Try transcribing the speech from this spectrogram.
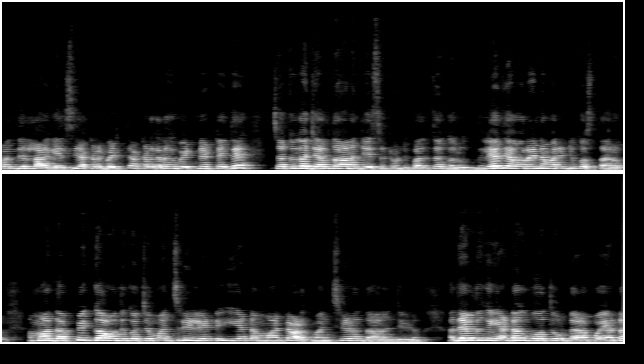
పందిరి లాగేసి అక్కడ పెట్టి అక్కడ కనుక పెట్టినట్టయితే చక్కగా జలదానం చేసినటువంటి ఫలితం కలుగుతుంది. లేదా ఎవరైనా మన ఇంటికి వస్తారు. అమ్మ దప్పిగ్గా ఉంది కొంచెం మంచినీళ్ళు ఎండి ఇవ్వండి అమ్మ అంటే వాళ్ళకి మంచినీళ్ళని దానం చేయడం. అదేవిధంగా ఎండకు పోతూ ఉంటారు అబ్బాయి ఎండ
